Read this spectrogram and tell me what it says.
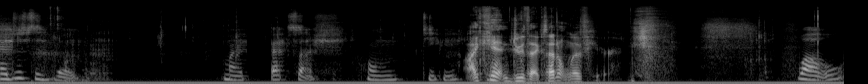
I just did the, my backslash home TP. I can't do that because I don't live here. Well,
